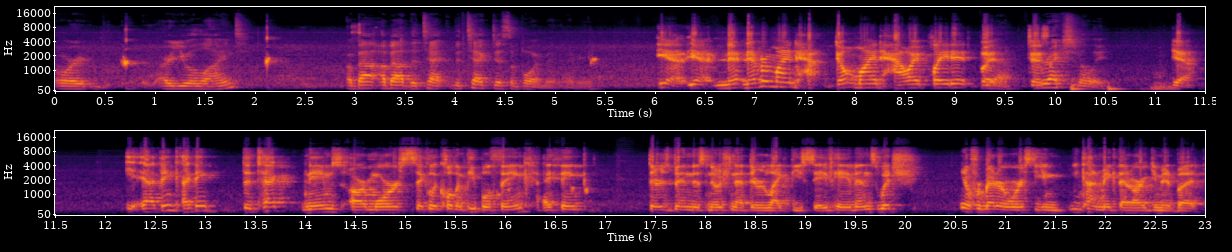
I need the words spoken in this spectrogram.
Or are you aligned about about the tech the tech disappointment? I mean, yeah, yeah. Ne- never mind. How, don't mind how I played it, but yeah, just directionally. yeah. Yeah, I think I think the tech names are more cyclical than people think. I think there's been this notion that they're like these safe havens, which you know, for better or worse, you can you kind of make that argument. But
